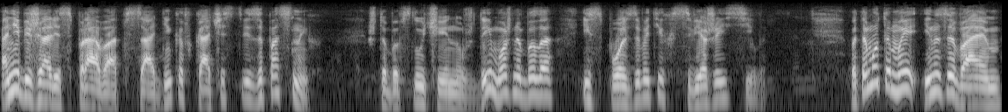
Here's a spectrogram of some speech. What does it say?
Они бежали справа от всадника в качестве запасных, чтобы в случае нужды можно было использовать их свежие силы. Потому-то мы и называем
